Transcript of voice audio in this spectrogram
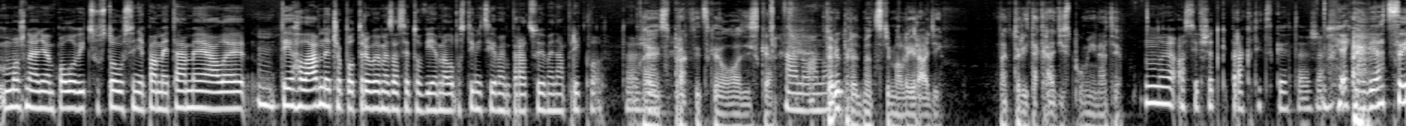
možno, ja neviem, polovicu z toho si nepamätáme, ale mm. tie hlavné, čo potrebujeme, zase to vieme, lebo s tými cievami pracujeme napríklad. Takže, Hej, z praktického hľadiska. Áno, áno. Ktorý predmet ste mali radi? Na ktorý tak radi spomínate? No ja asi všetky praktické, takže ja ich mám viacej.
